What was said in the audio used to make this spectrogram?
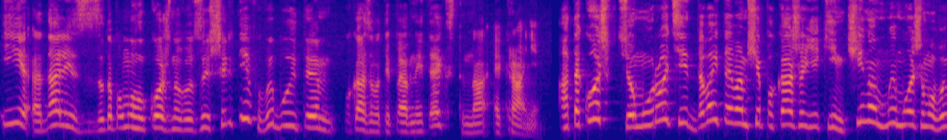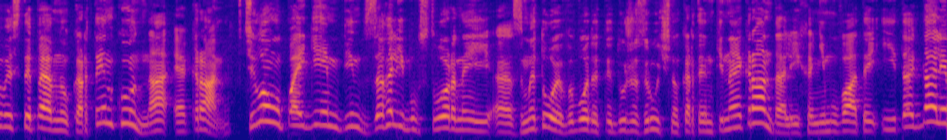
і е, далі за допомогою кожного з шрифтів ви будете показувати певний текст на екрані. А також в цьому уроці давайте я вам ще покажу, яким чином ми можемо вивести певну картинку на екран. В цілому Pygame він взагалі був створений е, з метою виводити дуже зручно картинки на екран, далі їх анімувати і так далі.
